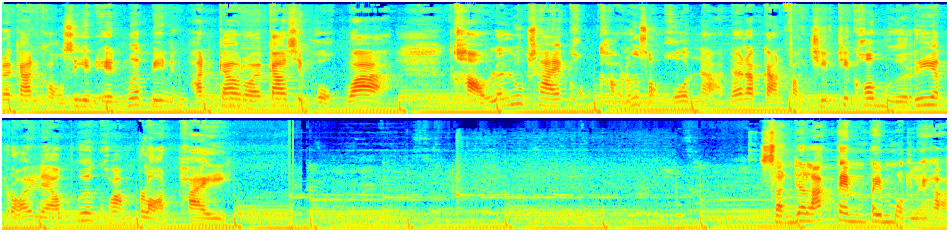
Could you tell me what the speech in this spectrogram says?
รายการของ CNN เมื่อปี 1996 ว่า เขาและลูกชายของเขาทั้งสองคนน่ะได้รับการฝังชิปที่ข้อมือเรียบร้อยแล้วเพื่อความปลอดภัยสัญลักษณ์เต็มไปหมดเลยค่ะ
